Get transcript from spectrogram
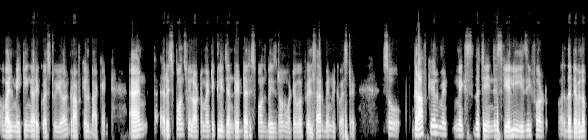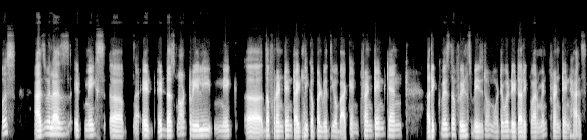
while making a request to your graphql backend. And response will automatically generate the response based on whatever fields are being requested. So GraphQL ma- makes the changes really easy for uh, the developers as well as it makes uh, it it does not really make uh, the front end tightly coupled with your back end. Front end can request the fields based on whatever data requirement front end has.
